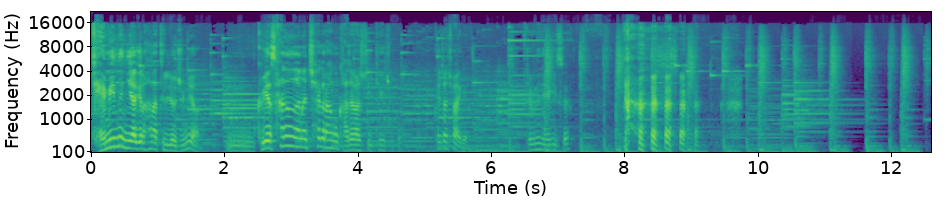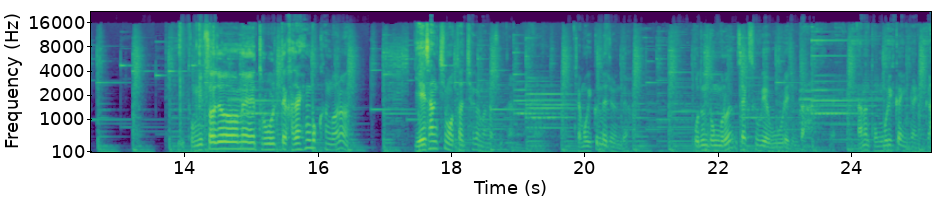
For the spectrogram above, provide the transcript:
재미있는 이야기를 하나 들려주면 음, 그에 상응하는 책을 한 권 가져갈 수 있게 해주고 괜찮죠 아이디어? 재밌는 얘기 있어요? 이 독립서점에 들어올 때 가장 행복한 거는 예상치 못한 책을 만날 수 있다. 네, 제목이 끝내주는데요. 모든 동물은 섹스 후에 우울해진다. 네, 나는 동물일까 인간일까?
